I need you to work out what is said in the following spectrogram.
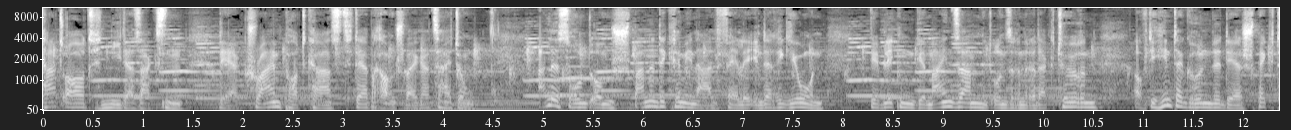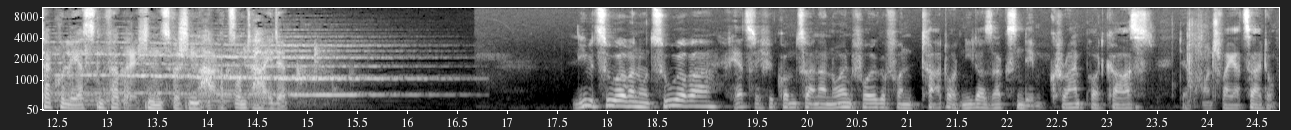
Tatort Niedersachsen, der Crime-Podcast der Braunschweiger Zeitung. Alles rund um spannende Kriminalfälle in der Region. Wir blicken gemeinsam mit unseren Redakteuren auf die Hintergründe der spektakulärsten Verbrechen zwischen Harz und Heide. Liebe Zuhörerinnen und Zuhörer, herzlich willkommen zu einer neuen Folge von Tatort Niedersachsen, dem Crime-Podcast der Braunschweiger Zeitung.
